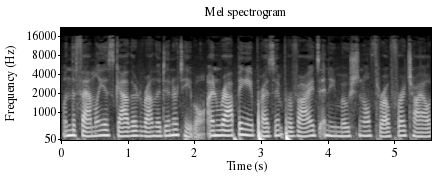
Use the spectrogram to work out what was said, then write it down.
when the family is gathered around the dinner table. Unwrapping a present provides an emotional thrill for a child,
